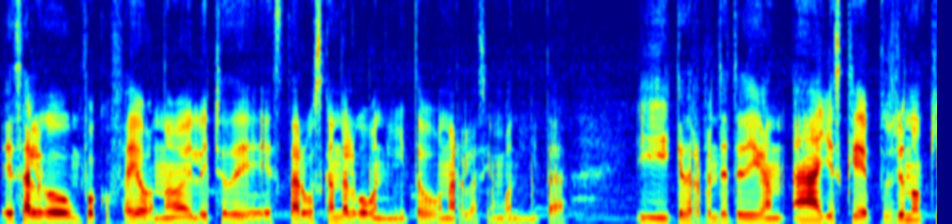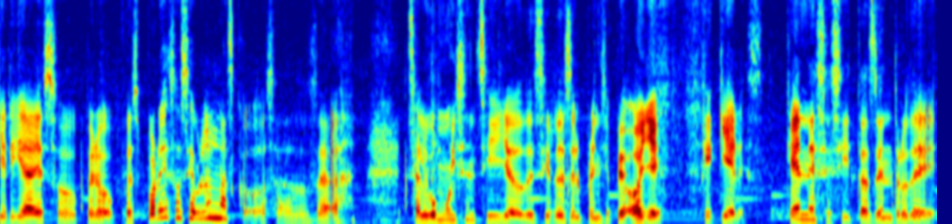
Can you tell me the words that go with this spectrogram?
Es algo un poco feo, ¿no? El hecho de estar buscando algo bonito, una relación bonita y que de repente te digan, ay, es que pues yo no quería eso, pero pues por eso se hablan las cosas, o sea, es algo muy sencillo decir desde el principio, oye, ¿qué quieres? ¿Qué necesitas dentro de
